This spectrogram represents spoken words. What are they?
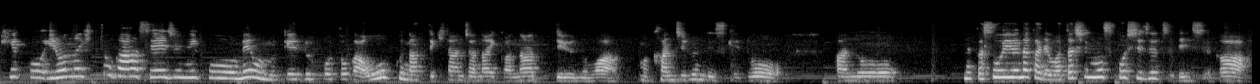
結構いろんな人が政治にこう目を向けることが多くなってきたんじゃないかなっていうのは、まあ、感じるんですけどあのなんかそういう中で私も少しずつですが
